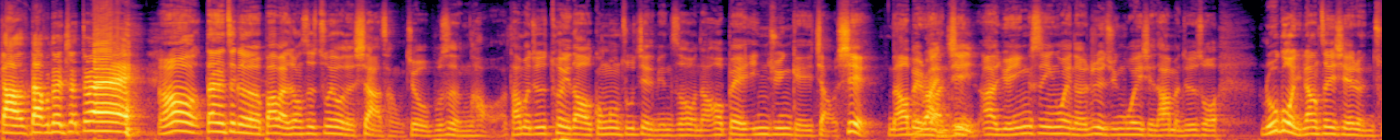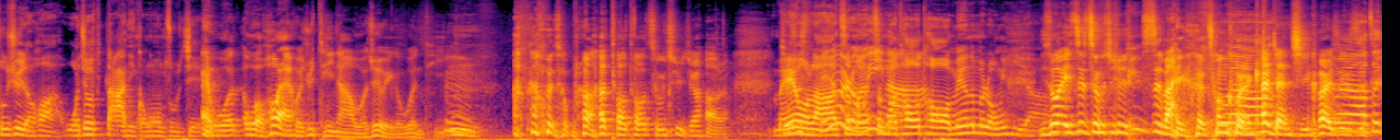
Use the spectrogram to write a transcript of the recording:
大大部队撤退。然后，但是这个八百壮士最后的下场就不是很好啊。他们就是退到公共租界里面之后，然后被英军给缴械，然后被软禁啊。原因是因为呢，日军威胁他们，就是说。如果你让这些人出去的话，我就打你公共租界。哎，我我后来回去听啊，我就有一个问题，嗯，那为什么不让他偷偷出去就好了？没有啦，怎么怎么偷偷？没有那么容易啊！你说一次出去四百个中国人，看起来很奇怪，是不是？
